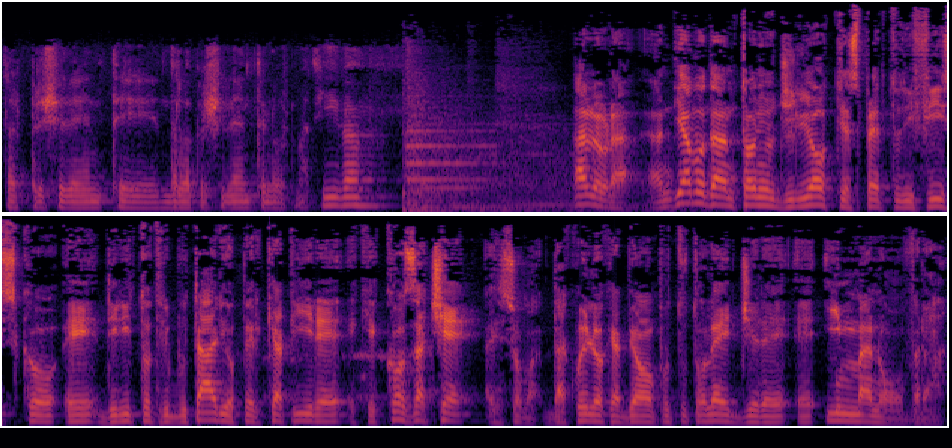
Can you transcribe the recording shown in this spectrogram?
dal precedente, dalla precedente normativa? Allora, andiamo da Antonio Gigliotti, esperto di fisco e diritto tributario, per capire che cosa c'è, insomma, da quello che abbiamo potuto leggere eh, in manovra.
